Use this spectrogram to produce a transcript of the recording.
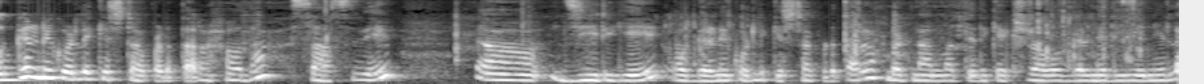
ಒಗ್ಗರಣೆ ಕೊಡಲಿಕ್ಕೆ ಇಷ್ಟಪಡ್ತಾರೆ, ಹೌದಾ? ಸಾಸಿವೆ. ಜೀರಿಗೆ ಒಗ್ಗರಣೆ ಕೊಡ್ಲಿಕ್ಕೆ ಇಷ್ಟಪಡ್ತಾರೆ. ಬಟ್ ನಾನು ಮತ್ತೆ ಇದಕ್ಕೆ ಎಕ್ಸ್ಟ್ರಾ ಒಗ್ಗರಣೆದು ಏನಿಲ್ಲ.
